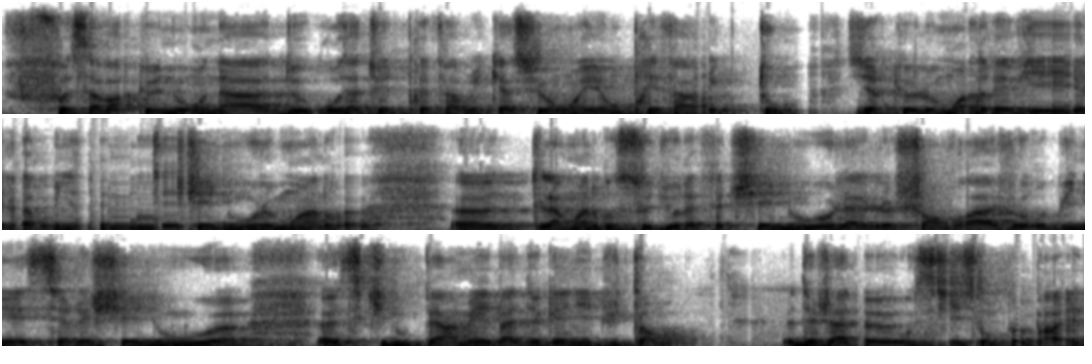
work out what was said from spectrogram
Faut savoir que nous, on a deux gros ateliers de préfabrication et on préfabrique tout. C'est-à-dire que le moindre évier, la robinet est montée chez nous, le moindre, euh, la moindre soudure est faite chez nous, le chanvrage, le robinet est serré chez nous, euh, ce qui nous permet bah, de gagner du temps Déjà aussi, si on peut parler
